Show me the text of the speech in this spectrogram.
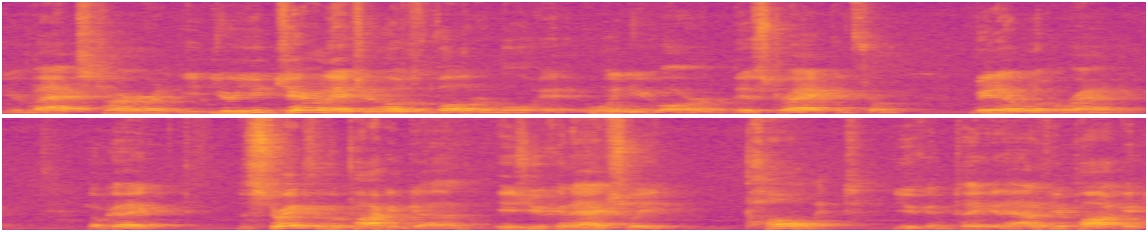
your back's turned. You're you generally at your most vulnerable eh, when you are distracted from being able to look around you. Okay? The strength of a pocket gun is you can actually palm it. You can take it out of your pocket,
